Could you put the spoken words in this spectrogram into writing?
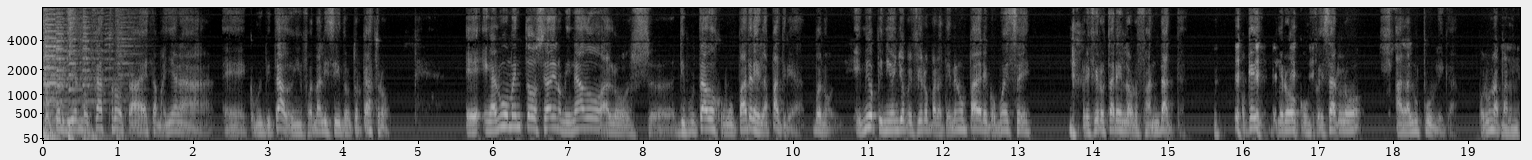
Doctor Guillermo Castro está esta mañana eh, como invitado en Infoanálisis. Doctor Castro, eh, en algún momento se ha denominado a los eh, diputados como padres de la patria. Bueno, en mi opinión, yo prefiero para tener un padre como ese, prefiero estar en la orfandad. ¿Ok? Quiero confesarlo a la luz pública, por una parte.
